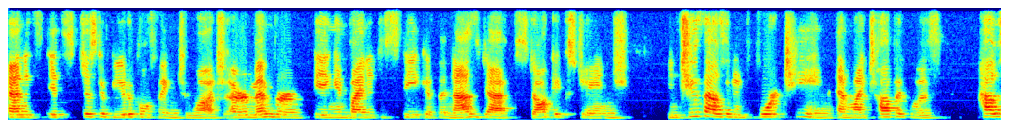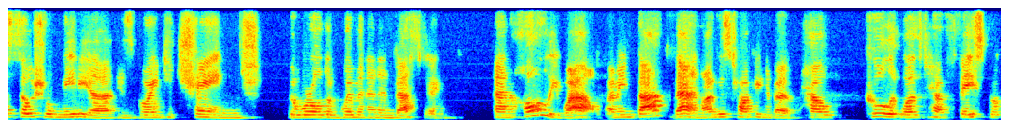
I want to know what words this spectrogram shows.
And it's it's just a beautiful thing to watch. I remember being invited to speak at the Nasdaq Stock Exchange in 2014, and my topic was how social media is going to change the world of women in investing. And holy wow! I mean, back then I was talking about how cool it was to have Facebook,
